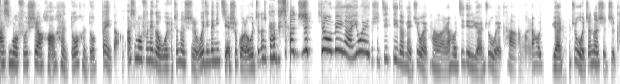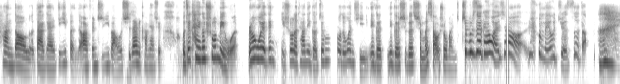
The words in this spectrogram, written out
阿西莫夫是要好很多很多倍的。阿西莫夫那个我真的是我已经跟你解释过了，我真的是看不下去，救命啊！因为就是基地的美剧我也看了，然后基地的原著我也看了，然后原著我真的是只看到了大概第一本的二分之一吧，我实在是看不下去。我在看一个说明文，然后我也跟你说了他那个最后的问题，那个那个是个什么小说吗？这不是在开玩笑，没有角色的，唉，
